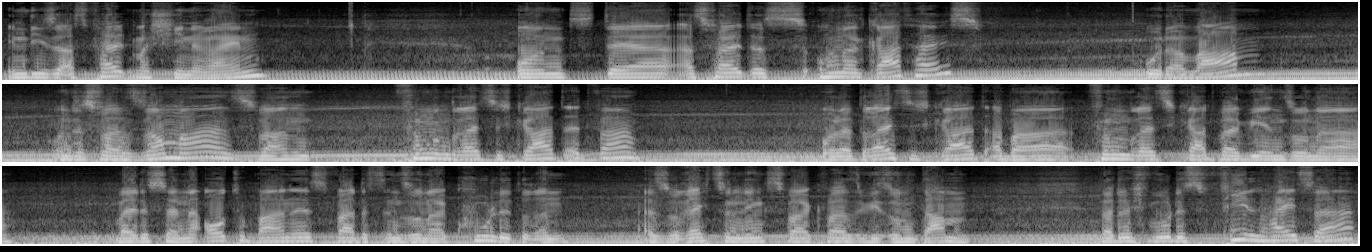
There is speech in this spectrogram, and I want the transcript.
in diese Asphaltmaschine rein. Und der Asphalt ist 100 Grad heiß oder warm. Und es war Sommer, es waren 35 Grad etwa oder 30 Grad, aber 35 Grad, weil wir in so einer, weil das ja eine Autobahn ist, war das in so einer Kuhle drin. Also rechts und links war quasi wie so ein Damm. Dadurch wurde es viel heißer.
